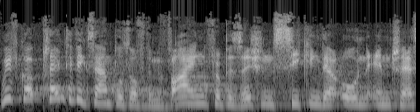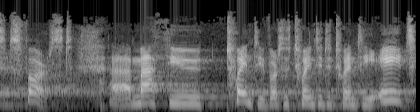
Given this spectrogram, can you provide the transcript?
We've got plenty of examples of them vying for positions, seeking their own interests first. Uh, Matthew 20, verses 20 to 28,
